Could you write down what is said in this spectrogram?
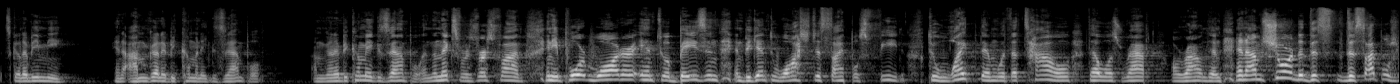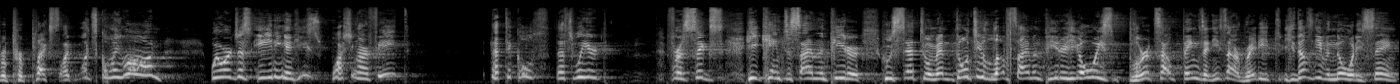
It's going to be me, and I'm going to become an example I'm going to become an example. And the next verse, verse 5, and he poured water into a basin and began to wash disciples' feet, to wipe them with a towel that was wrapped around him. And I'm sure the dis- disciples were perplexed, like, what's going on? We were just eating and he's washing our feet. That tickles. That's weird. Verse 6, he came to Simon Peter, who said to him, And don't you love Simon Peter? He always blurts out things and he's not ready. To, he doesn't even know what he's saying.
